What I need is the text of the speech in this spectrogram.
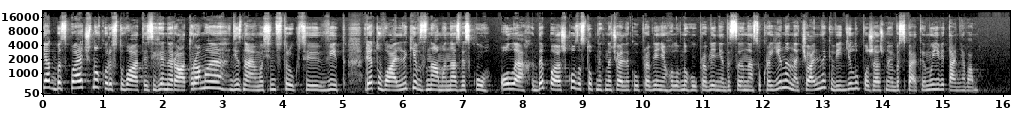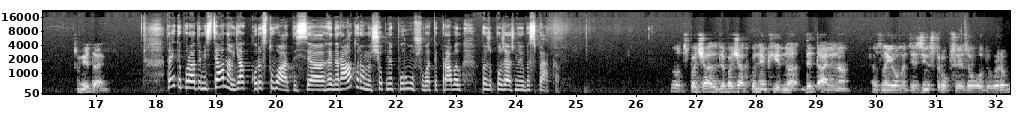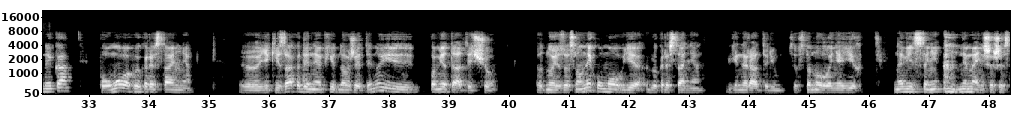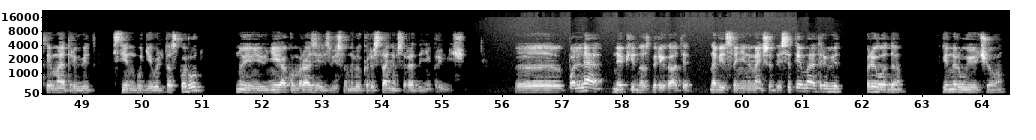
Як безпечно користуватись генераторами, дізнаємось інструкцію від рятувальників. З нами на зв'язку Олег Депешко, заступник начальника управління головного управління ДСНС України, начальник відділу пожежної безпеки. Мої вітання вам. Вітаю. Дайте поради містянам, як користуватися генераторами, щоб не порушувати правил пожежної безпеки. Ну, спочатку для початку необхідно детально ознайомитись з інструкцією заводу виробника по умовах використання, е, які заходи необхідно вжити. Ну і пам'ятати, що одною з основних умов є використання генераторів, це встановлення їх на відстані не менше 6 метрів від стін будівель та споруд. Ну і в ніякому разі, звісно, не використання всередині приміщення. Е, Пальне необхідно зберігати на відстані не менше 10 метрів від приладу генеруючого.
